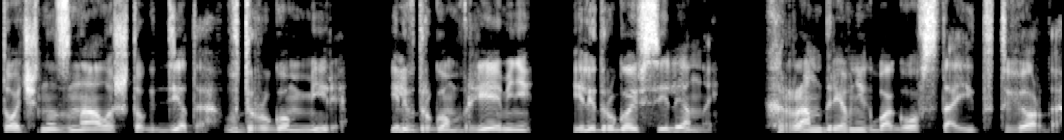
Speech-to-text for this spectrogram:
точно знала, что где-то в другом мире, или в другом времени, или другой вселенной, храм древних богов стоит твердо.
